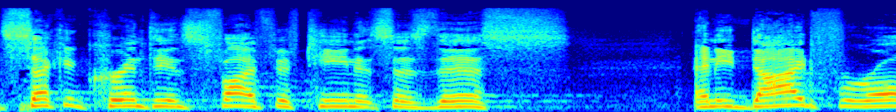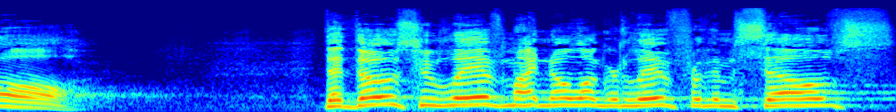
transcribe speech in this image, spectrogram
2 Corinthians 5:15 it says this, and he died for all that those who live might no longer live for themselves,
